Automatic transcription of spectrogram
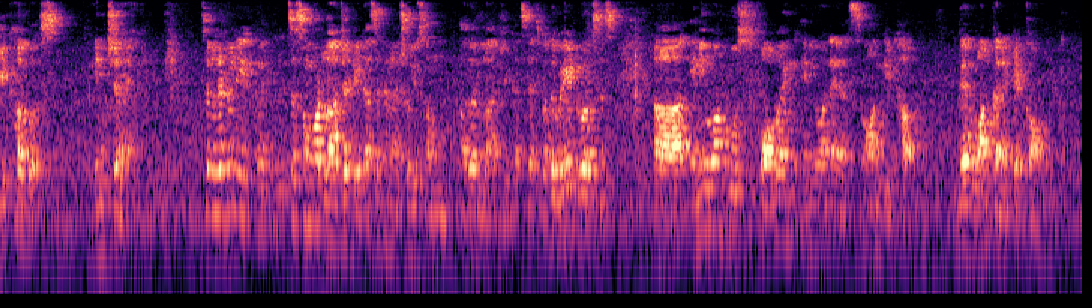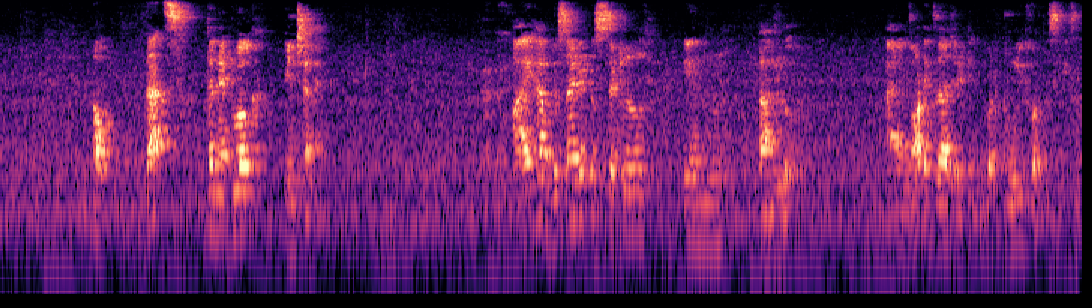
GitHubers in Chennai. So literally, it's a somewhat larger data set, and I'll show you some other large data sets. But the way it works is, uh, anyone who's following anyone else on GitHub, they're one connected component. Now, that's the network in Chennai. I have decided to settle in Bangalore. I am not exaggerating, but truly for this reason.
